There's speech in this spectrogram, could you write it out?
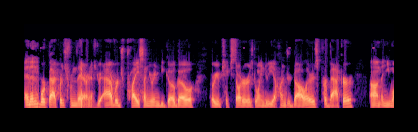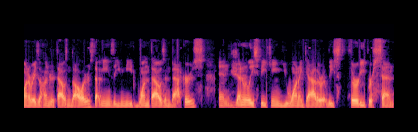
And then work backwards from there. And if your average price on your Indiegogo or your Kickstarter is going to be $100 per backer, um, and you want to raise $100,000, that means that you need 1,000 backers. And generally speaking, you want to gather at least 30%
